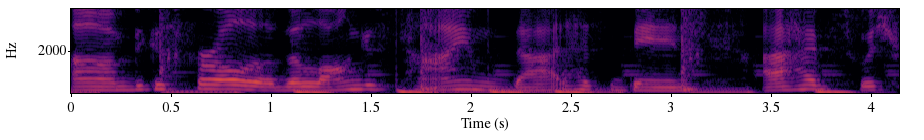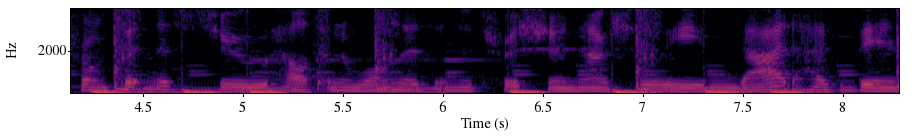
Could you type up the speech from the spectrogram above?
Um, because for all, the longest time that has been I have switched from fitness to health and wellness and nutrition actually, and that has been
